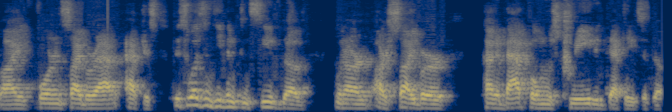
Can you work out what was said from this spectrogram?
by foreign cyber actors. This wasn't even conceived of when our, our cyber kind of backbone was created decades ago.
